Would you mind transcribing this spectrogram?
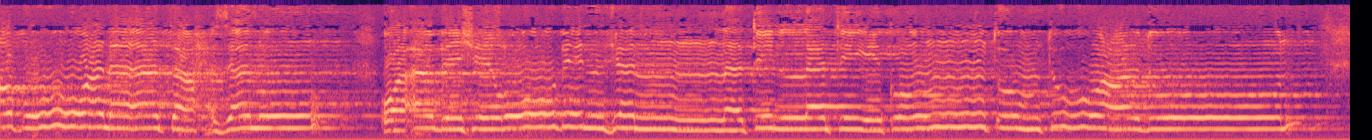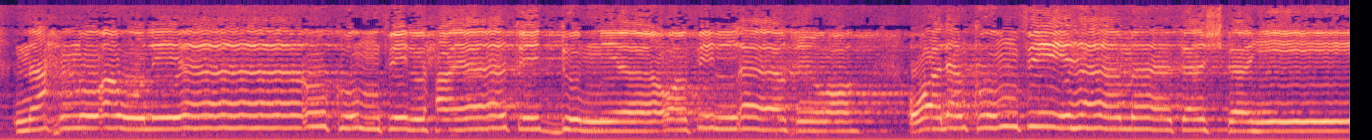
تحزنوا وأبشروا بالجنة التي كنتم توعدون. نحن أولياؤكم في الحياة الدنيا وفي الآخرة ولكم فيها ما تشتهي.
